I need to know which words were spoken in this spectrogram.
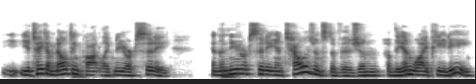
you take a melting pot like New York City, and the New York City Intelligence Division of the NYPD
